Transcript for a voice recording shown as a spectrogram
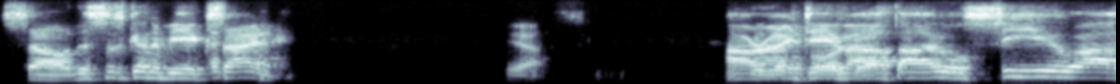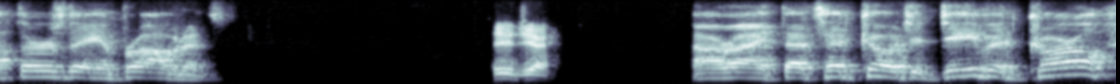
So this is going to be exciting. yeah. All right, Dave. I'll, I will see you uh, Thursday in Providence. See you, Jay. All right, that's head coach David Carle.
